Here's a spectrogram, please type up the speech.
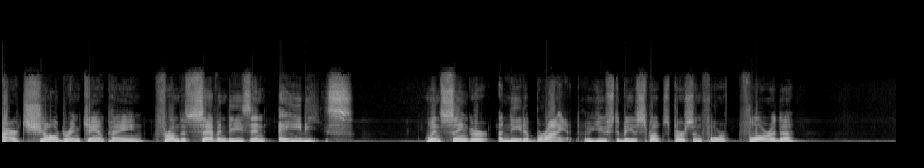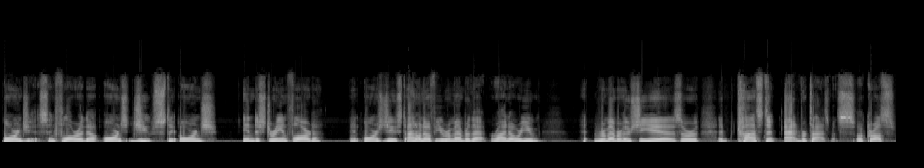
Our Children campaign from the 70s and 80s when singer Anita Bryant, who used to be the spokesperson for Florida oranges and Florida orange juice, the orange industry in Florida and orange juice. I don't know if you remember that, Rhino. Were you remember who she is or uh, constant advertisements across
